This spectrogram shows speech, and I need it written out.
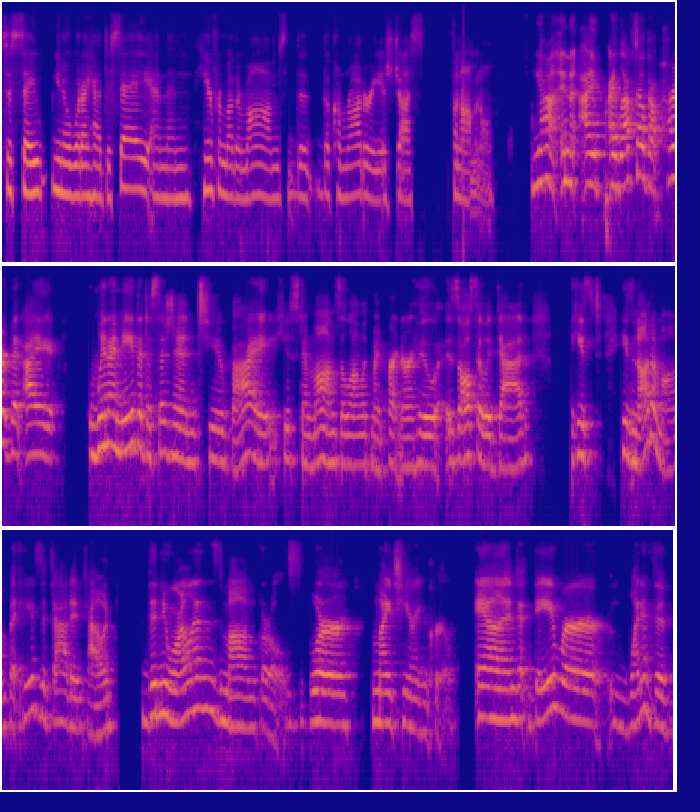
to say you know what i had to say and then hear from other moms the the camaraderie is just phenomenal. Yeah and i i left out that part but i when i made the decision to buy houston moms along with my partner who is also a dad he's he's not a mom but he is a dad in town the new orleans mom girls were my cheering crew and they were one of the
